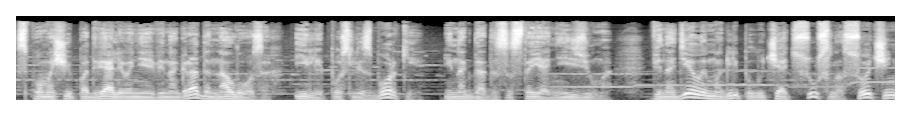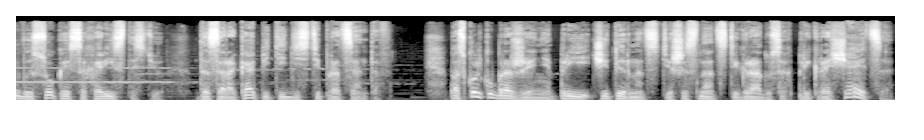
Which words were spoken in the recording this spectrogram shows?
С помощью подвяливания винограда на лозах или после сборки, иногда до состояния изюма, виноделы могли получать сусло с очень высокой сахаристостью, до 40-50%. Поскольку брожение при 14-16 градусах прекращается,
